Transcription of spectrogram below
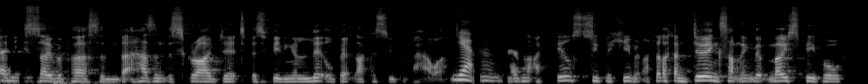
any sober person that hasn't described it as feeling a little bit like a superpower. Yeah, They're I feel superhuman. I feel like I'm doing something that most people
